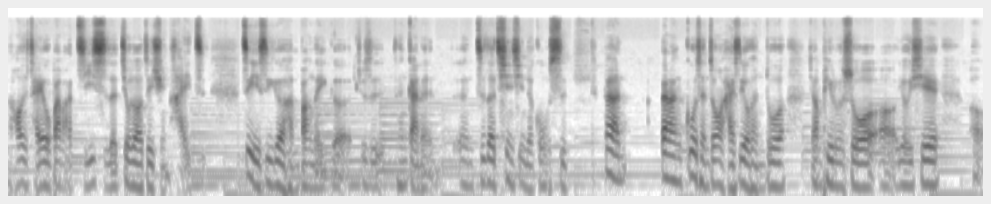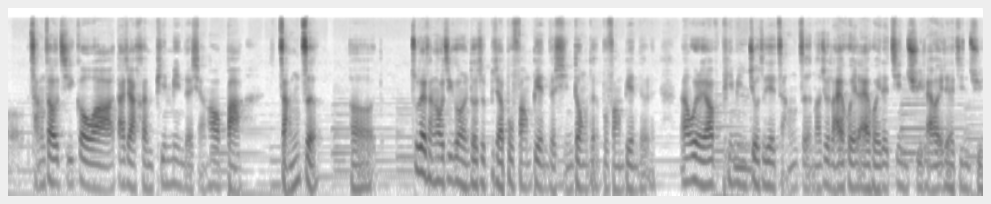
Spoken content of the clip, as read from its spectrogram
然后才有办法及时的救到这群孩子。这也是一个很棒的一个，就是很感人，嗯，值得庆幸的故事。当然，当然过程中还是有很多，像譬如说，呃，有一些呃长照机构啊，大家很拼命的想要把长者，呃。住在长高机构的人都是比较不方便的行动的不方便的人。那为了要拼命救这些长者，然后就来回来回的进去，来回再的进去。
